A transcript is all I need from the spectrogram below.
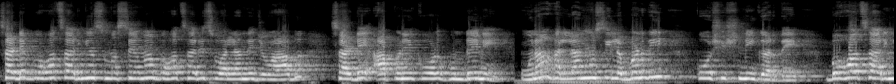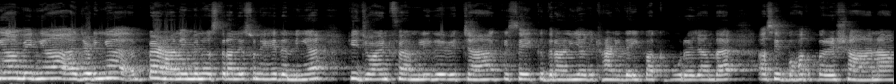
ਸਾਡੇ ਬਹੁਤ ਸਾਰੀਆਂ ਸਮੱਸਿਆਵਾਂ, ਬਹੁਤ ਸਾਰੇ ਸਵਾਲਾਂ ਦੇ ਜਵਾਬ ਸਾਡੇ ਆਪਣੇ ਕੋਲ ਹੁੰਦੇ ਨੇ। ਉਹਨਾਂ ਹੱਲਾਂ ਨੂੰ ਅਸੀਂ ਲੱਭਣ ਦੀ ਕੋਸ਼ਿਸ਼ ਨਹੀਂ ਕਰਦੇ। ਬਹੁਤ ਸਾਰੀਆਂ ਮੇਰੀਆਂ ਜਿਹੜੀਆਂ ਭੈਣਾਂ ਨੇ ਮੈਨੂੰ ਇਸ ਤਰ੍ਹਾਂ ਦੇ ਸੁਨੇਹੇ ਦਿੰਦੀਆਂ ਕਿ ਜੁਆਇੰਟ ਫੈਮਿਲੀ ਦੇ ਵਿੱਚ ਆ, ਕਿਸੇ ਇੱਕ ਦਰਾਣੀ ਜਾਂ ਜਠਾਣੀ ਦਾ ਹੀ ਪੱਖ ਪੂਰਾ ਜਾਂਦਾ ਅਸੀਂ ਬਹੁਤ ਪਰੇਸ਼ਾਨ ਆ,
